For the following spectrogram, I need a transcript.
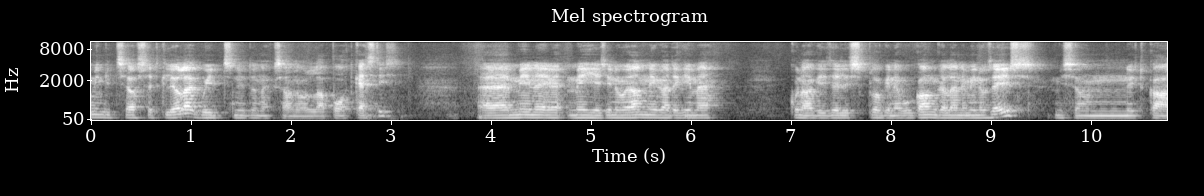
mingit seost hetkel ei ole, kuid nüüd õnneks saan olla podcast'is. meie, meie sinu Janniga tegime kunagi sellist blogi nagu Kangelane minu sees, mis on nüüd ka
